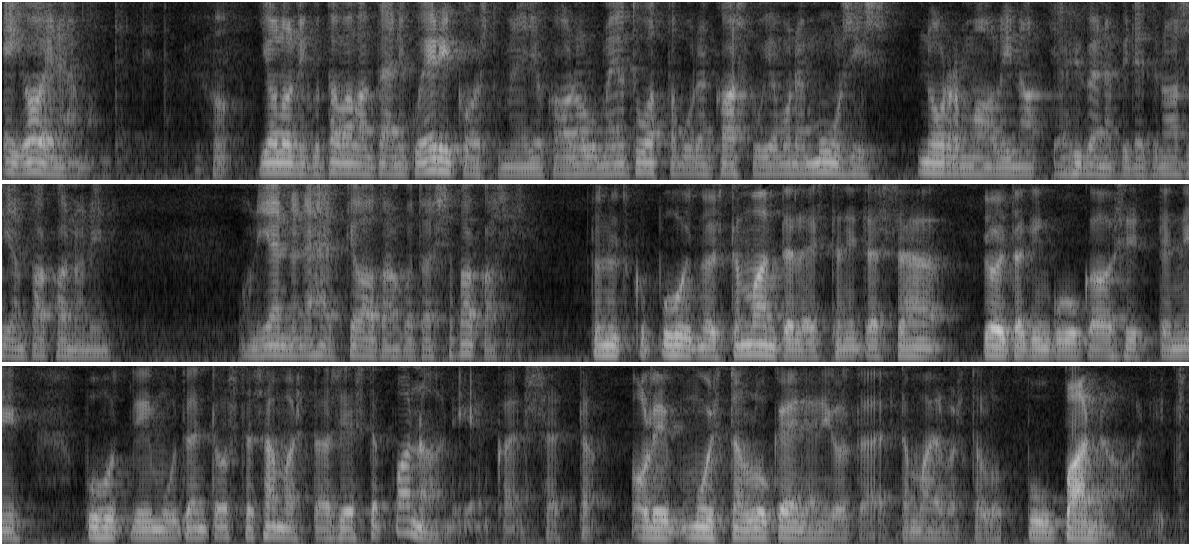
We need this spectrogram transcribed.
ei ole enää manteleita. Joo. Jolloin niin kuin, tavallaan tämä niin kuin erikoistuminen, joka on ollut meidän tuottavuuden kasvu ja monen muun siis normaalina ja hyvänä pidetyn asian takana, niin on jännä nähdä, että kelataanko tässä takaisin. No nyt kun puhuit noista manteleista, niin tässähän joitakin kuukausi sitten, niin puhuttiin muuten tuosta samasta asiasta banaanien kanssa, että oli, muistan lukeneen jotain, että maailmasta loppuu banaanit.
